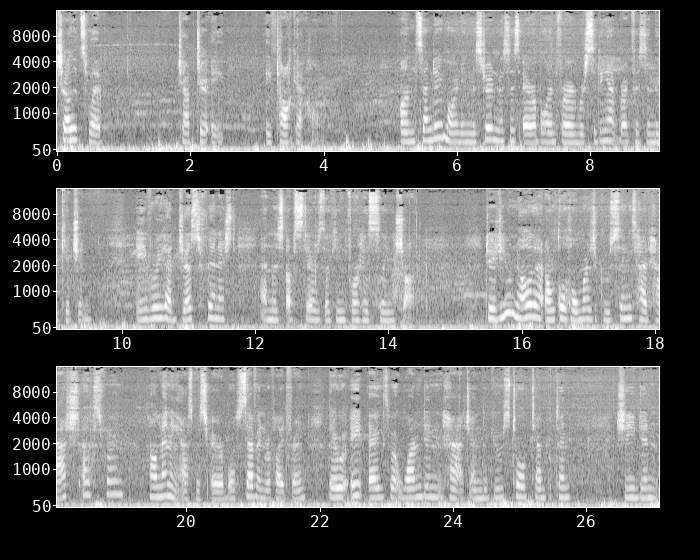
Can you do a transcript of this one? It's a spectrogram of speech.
Charlotte's Web, Chapter 8 A Talk at Home. On Sunday morning, Mr. and Mrs. Arable and Fern were sitting at breakfast in the kitchen. Avery had just finished and was upstairs looking for his slingshot. Did you know that Uncle Homer's gooselings had hatched? asked Fern. How many? asked Mr. Arable. Seven, replied Fern. There were eight eggs, but one didn't hatch, and the goose told Templeton she didn't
